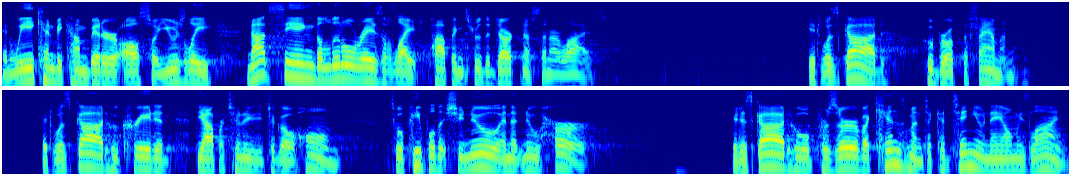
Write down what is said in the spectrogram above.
And we can become bitter also, usually not seeing the little rays of light popping through the darkness in our lives. It was God who broke the famine. It was God who created the opportunity to go home to a people that she knew and that knew her. It is God who will preserve a kinsman to continue Naomi's line.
